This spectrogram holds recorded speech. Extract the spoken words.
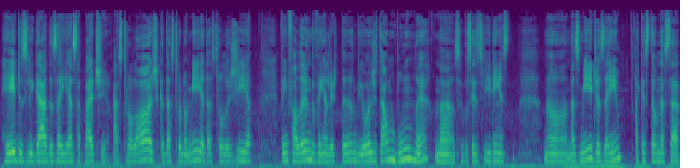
redes ligadas aí a essa parte astrológica, da astronomia, da astrologia, vem falando, vem alertando, e hoje tá um boom, né? Na, se vocês virem as, na, nas mídias aí, a questão dessa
